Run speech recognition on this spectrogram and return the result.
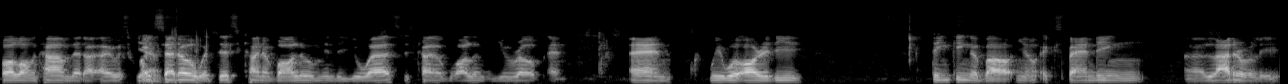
for a long time that I, I was quite Yeah. settled with this kind of volume in the U.S., this kind of volume in Europe, and and we were already thinking about you know expanding uh, laterally,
